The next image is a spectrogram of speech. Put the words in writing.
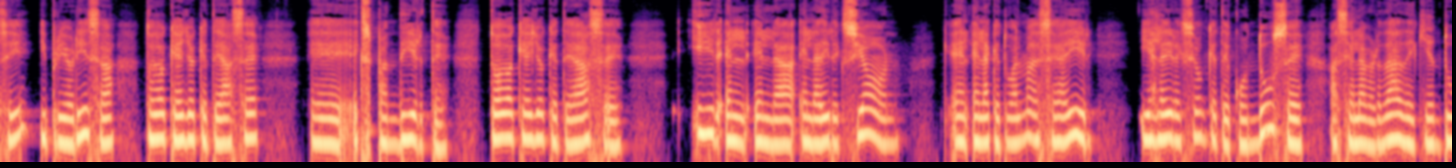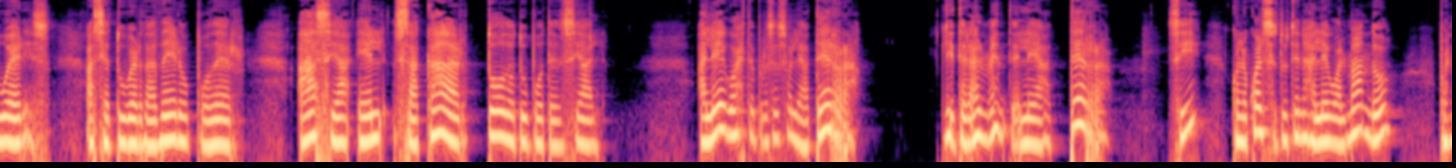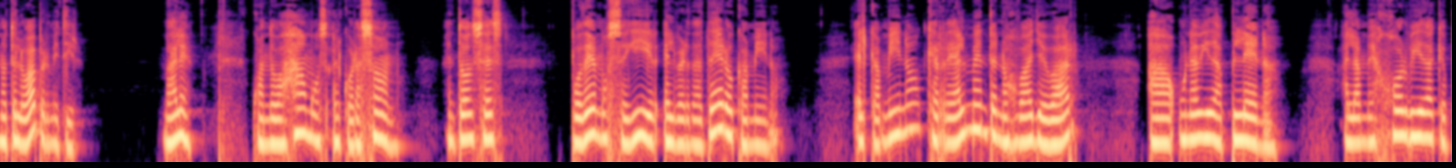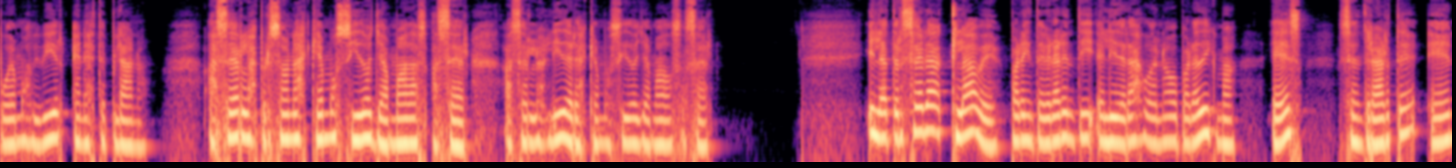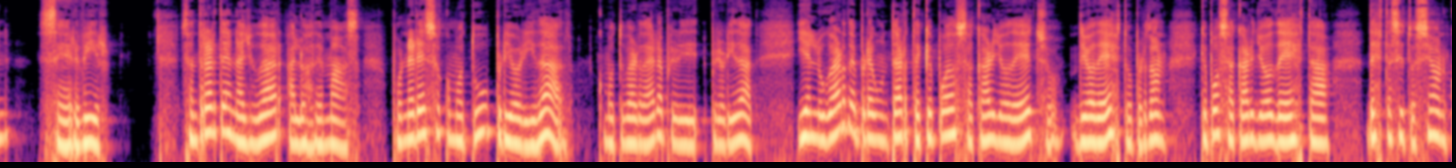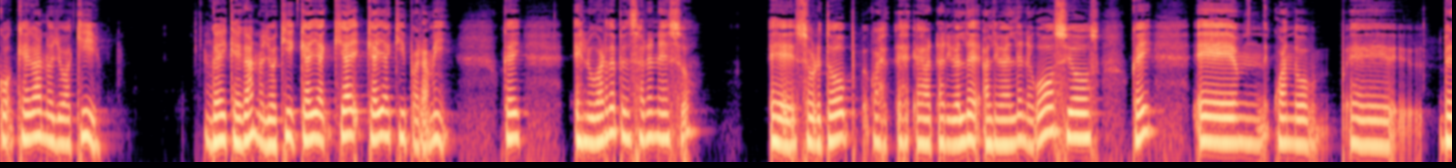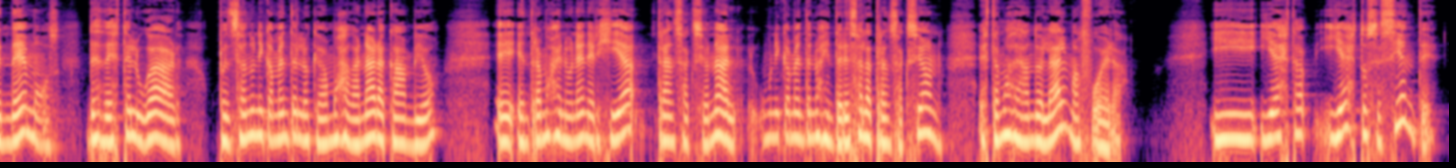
¿sí? Y prioriza todo aquello que te hace eh, expandirte, todo aquello que te hace ir en, la, dirección en, la que tu alma desea ir y es la dirección que te conduce hacia la verdad de quien tú eres, hacia tu verdadero poder, hacia el sacar todo tu potencial. Al ego este proceso le aterra, literalmente, le aterra, ¿sí? Con lo cual, si tú tienes el ego al mando, pues no te lo va a permitir. ¿Vale? Cuando bajamos al corazón, entonces podemos seguir el verdadero camino, el camino que realmente nos va a llevar a una vida plena, a la mejor vida que podemos vivir en este plano, a ser las personas que hemos sido llamadas a ser, a ser los líderes que hemos sido llamados a ser. Y la tercera clave para integrar en ti el liderazgo del nuevo paradigma es centrarte en servir, centrarte en ayudar a los demás, poner eso como tu prioridad, como tu verdadera prioridad. Y en lugar de preguntarte qué puedo sacar yo de hecho, yo de esto, perdón, qué puedo sacar yo de esta, de esta situación, qué gano yo aquí, ¿qué gano yo aquí, qué hay, qué hay, qué hay aquí para mí, ¿Okay? En lugar de pensar en eso, eh, sobre todo pues, eh, a, nivel de, nivel de negocios, ¿okay? Em, cuando eh, vendemos desde este lugar, pensando únicamente en lo que vamos a ganar a cambio, entramos en una energía transaccional. Únicamente nos interesa la transacción. Estamos dejando el alma fuera. Y, y esto se siente.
